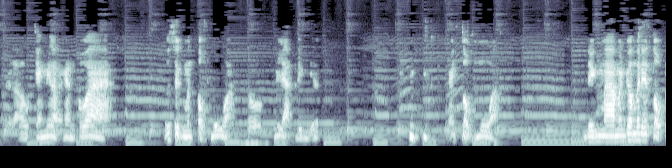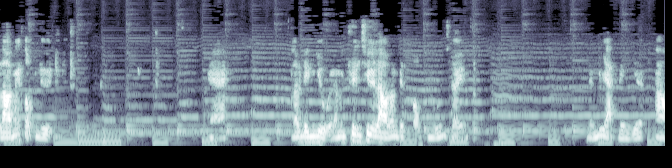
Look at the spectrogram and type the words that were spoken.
เดี๋ยวเราแก๊งนี้ก่อนละกันเพราะว่า รู้สึกมันตบมั่วเราไม่อยากดึงเยอะ ไม่ตบมั่ว ดึงมามันก็ไม่ได้ตบเราไม่ตบอื่นนะเราดึงอยู่แล้วมันขึ้นชื่อเรา มันไปตบนู้นเฉยเลยไม่อยากดึงเยอะ เอา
